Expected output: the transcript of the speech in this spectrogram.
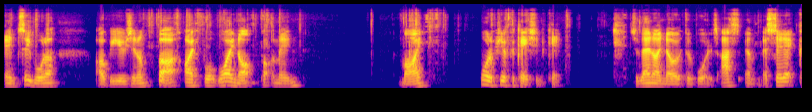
in seawater. I'll be using them, but I thought why not put them in my water purification kit. So then I know if the water is um, acidic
